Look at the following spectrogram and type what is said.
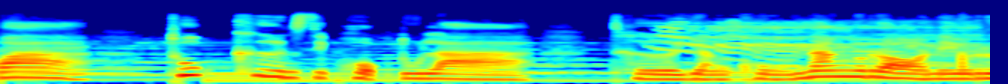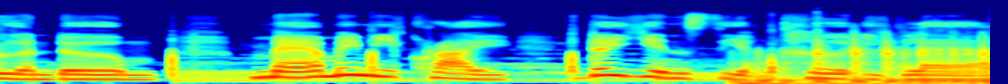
ว่า ทุกคืน 16 ตุลา เธอยังคงนั่งรอในเรือนเดิม แม้ไม่มีใครได้ยินเสียงเธออีกแล้ว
